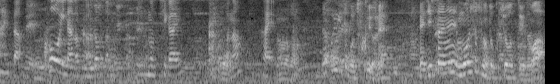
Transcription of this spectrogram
えた行為なのかの違いかな？はい。なるほど。やっぱりいいとこつくよね。え実際ねもう一つの特徴っていうのは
